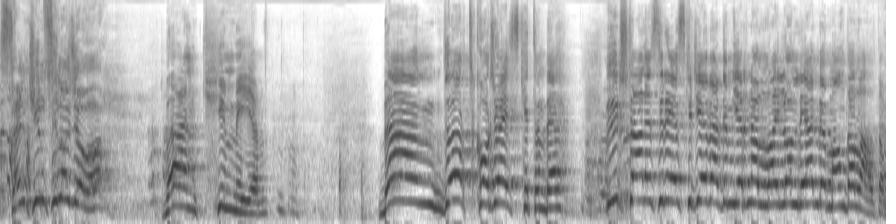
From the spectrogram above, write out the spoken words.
Sen kimsin acaba? Ben kim miyim? Ben dört koca eskitim be. Üç tanesini eskiciye verdim, yerine laylon, leğen ve mandal aldım.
